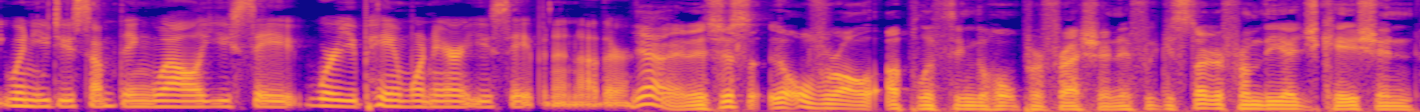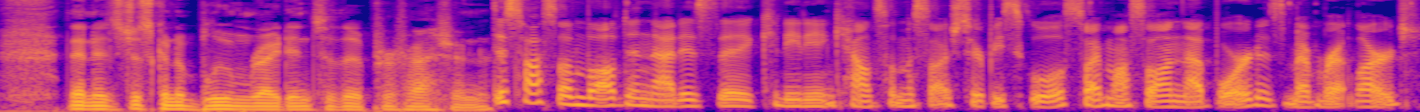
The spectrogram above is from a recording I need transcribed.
When you do something well, you save where you pay in one area, you save in another. yeah, and it's just overall uplifting the whole profession. If we could start it from the education, then it's just going to bloom right into the profession. This also involved in that is the Canadian Council of Massage Therapy Schools. So I'm also on that board as a member at large.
